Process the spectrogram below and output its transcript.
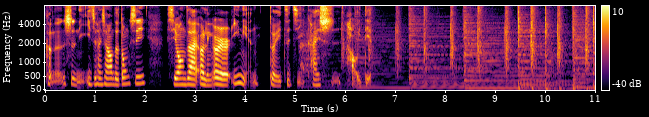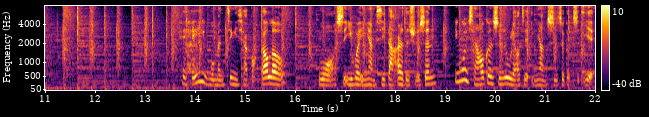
可能是你一直很想要的东西。希望在二零二一年对自己开始好一点。嘿嘿，我们进一下广告喽。我是一位营养系大二的学生，因为想要更深入了解营养师这个职业。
